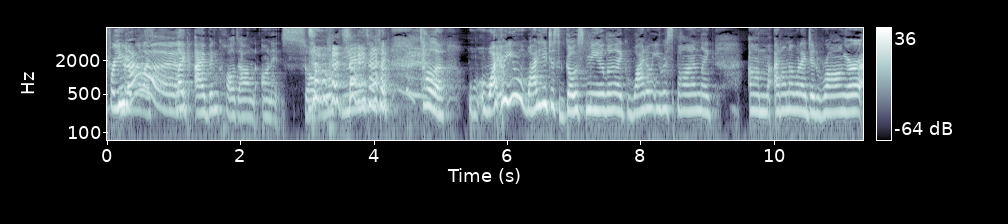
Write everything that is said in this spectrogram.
for you to realize. Like I've been called out on it so, So many times. Like, Tala, why don't you? Why do you just ghost me? Like, why don't you respond? Like, um, I don't know what I did wrong or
